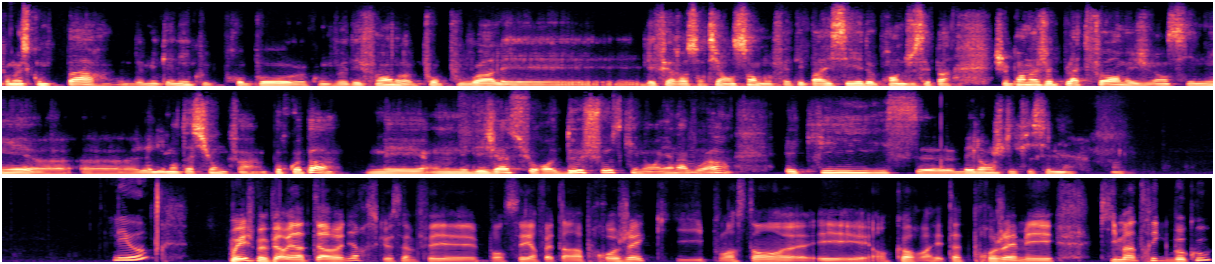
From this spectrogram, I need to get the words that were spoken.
comment est-ce qu'on part de mécaniques ou de propos euh, qu'on veut défendre pour pouvoir les, les faire ressortir ensemble, en fait, et pas essayer de prendre, je sais pas, je vais prendre un jeu de plateforme et je vais enseigner euh, l'alimentation. Enfin, pourquoi pas? Mais on est déjà sur deux choses qui n'ont rien à voir et qui se mélangent difficilement. Léo? Oui, je me permets d'intervenir parce que ça me fait penser en fait à un projet qui, pour l'instant, euh, est encore à l'état de projet, mais qui m'intrigue beaucoup,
